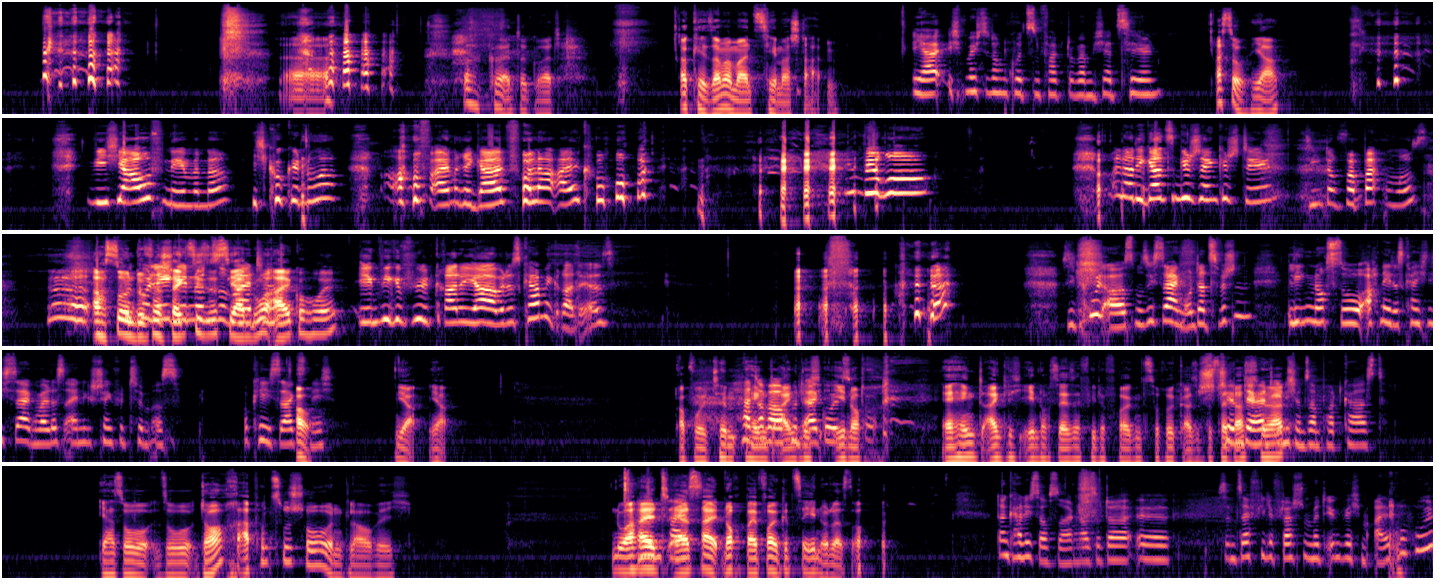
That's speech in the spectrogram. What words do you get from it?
äh. Oh Gott, oh Gott. Okay, sollen wir mal ins Thema starten? Ja, ich möchte noch einen kurzen Fakt über mich erzählen. Ach so, ja. Wie ich hier aufnehme, ne? Ich gucke nur auf ein Regal voller Alkohol im Büro. Weil da die ganzen Geschenke stehen, die ich doch verpacken muss. Ach so, und du verschenkst dieses so Jahr nur Alkohol? Irgendwie gefühlt gerade ja, aber das kam mir gerade erst. Sieht cool aus, muss ich sagen. Und dazwischen liegen noch so. Ach nee, das kann ich nicht sagen, weil das eine Geschenk für Tim ist. Okay, ich sag's oh. nicht. Ja, ja. Obwohl Tim Hat hängt eigentlich eh noch. Er hängt eigentlich eh noch sehr, sehr viele Folgen zurück. Also bis Stimmt, er das der hört, hört eh nicht unseren Podcast. Ja, so, so, doch, ab und zu schon, glaube ich. Nur halt, er ist halt noch bei Folge 10 oder so. dann kann ich es auch sagen. Also da äh, sind sehr viele Flaschen mit irgendwelchem Alkohol.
